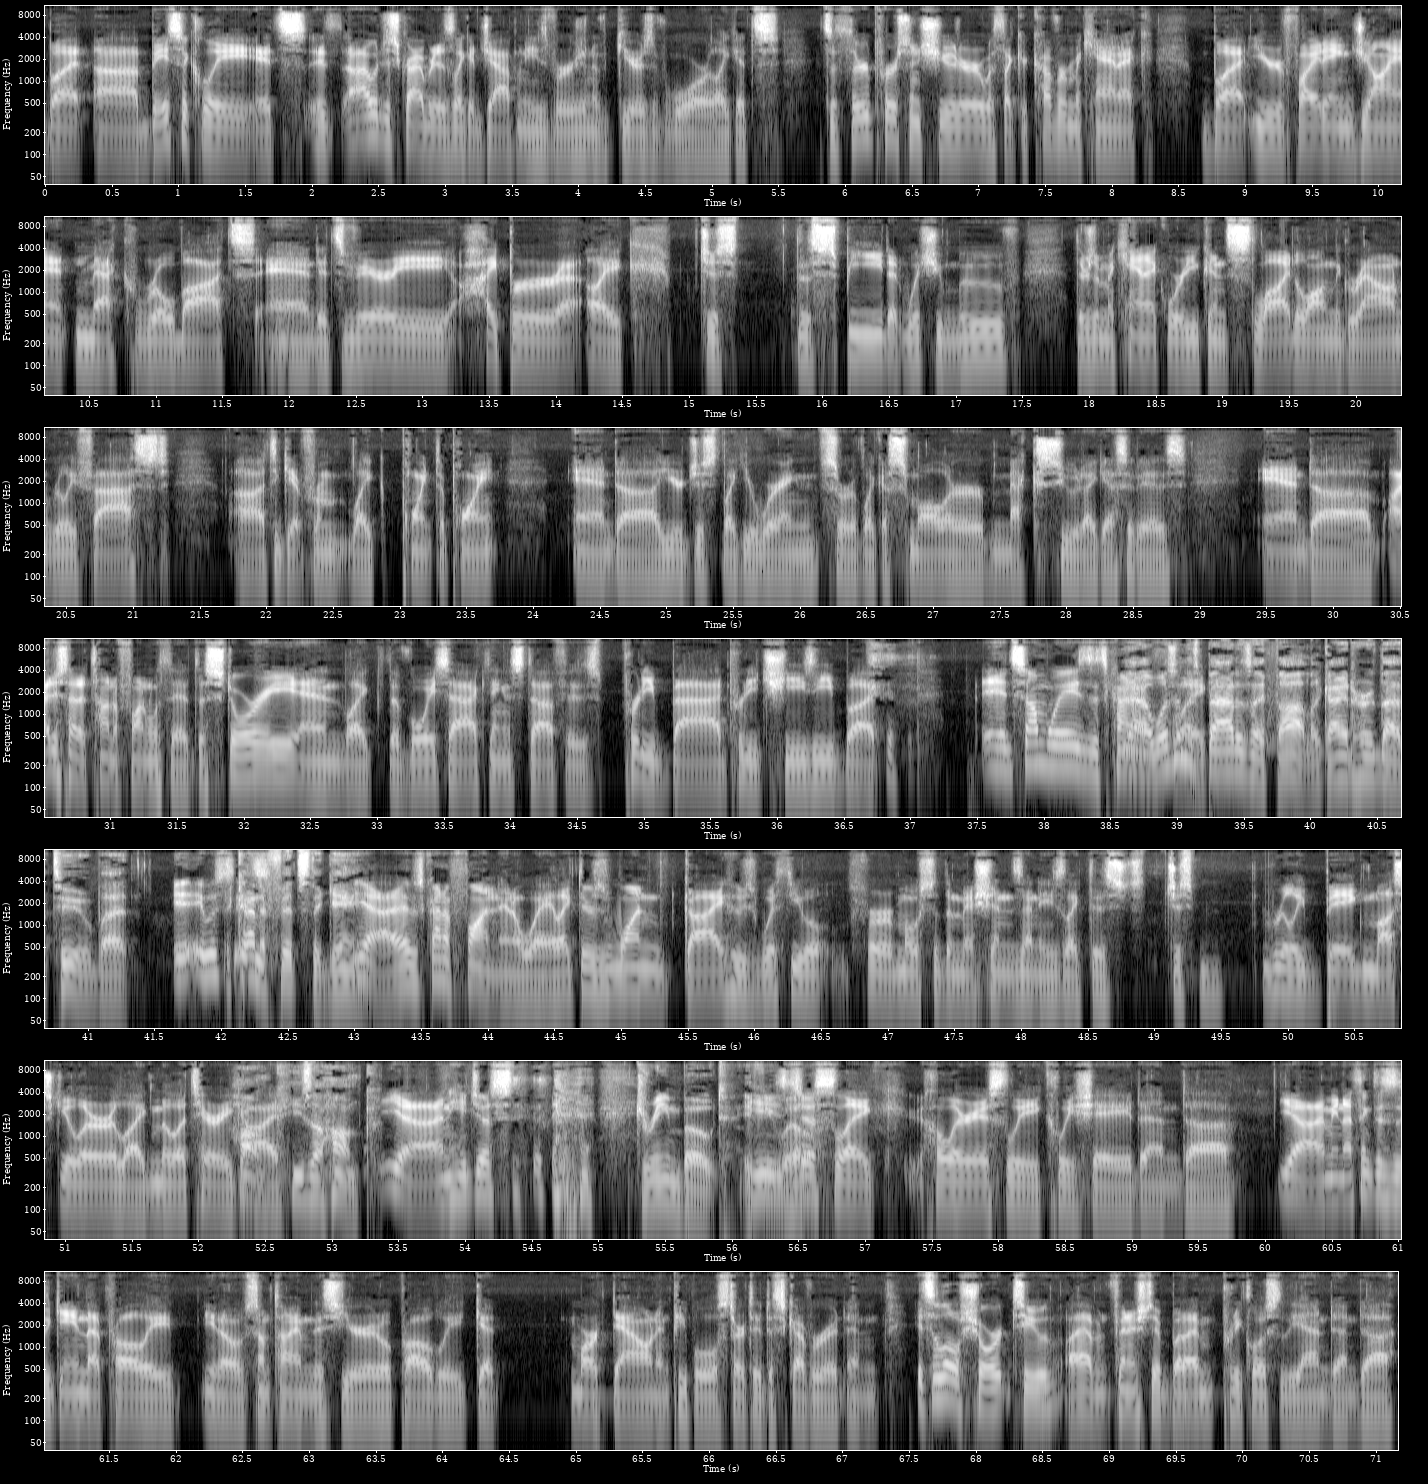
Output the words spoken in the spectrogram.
but uh, basically, it's it's. I would describe it as like a Japanese version of Gears of War. Like it's it's a third person shooter with like a cover mechanic, but you're fighting giant mech robots, and it's very hyper uh, like just the speed at which you move. There's a mechanic where you can slide along the ground really fast uh, to get from like point to point, and uh, you're just like you're wearing sort of like a smaller mech suit, I guess it is. And uh, I just had a ton of fun with it. The story and like the voice acting and stuff is pretty bad, pretty cheesy, but in some ways it's kind of Yeah, of it wasn't like, as bad as I thought. Like I had heard that too, but It, it was it kind of fits the game. yeah, it was kind of fun in a way. Like there's one guy who's with you for most of the missions, and he's like this just really big, muscular, like military hunk. guy. He's a hunk. Yeah, and he just Dreamboat, if he's you will. just like hilariously cliched and uh yeah, I mean I think this is a game that probably, you know, sometime this year it'll probably get marked down and people will start to discover it and it's a little short too. I haven't finished it, but I'm pretty close to the end and uh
